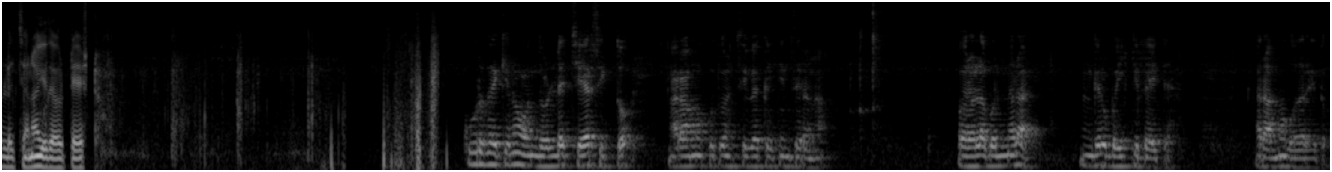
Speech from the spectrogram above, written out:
ಒಳ್ಳೆ ಅವ್ರ ಟೇಸ್ಟ್ ಕೂರೋದಕ್ಕಿಂತ ಒಂದು ಒಳ್ಳೆ ಚೇರ್ ಸಿಕ್ತು. ಆರಾಮಾಗಿ ಕೂತ್ಕೊಂಡು ಸಿಗಬೇಕು ತಿಂತಿರೋಣ. ಅವರೆಲ್ಲ ಬಂದಮೇಲೆ ಹಂಗಿರೋ ಬೈಕ್ ಇಲ್ಲ ಐತೆ. ಆರಾಮಾಗಿ ಹೋದ್ರಾಯ್ತು.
